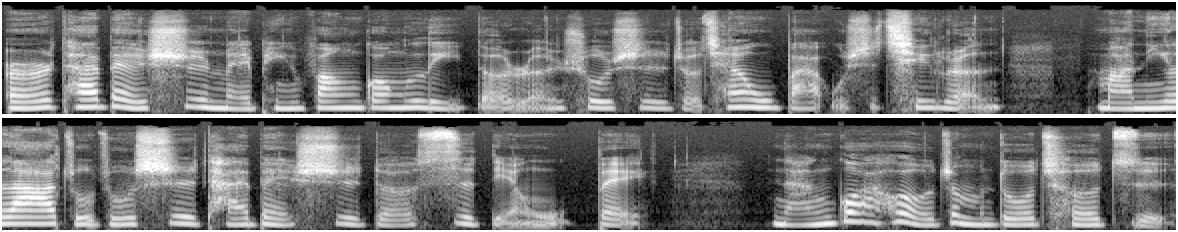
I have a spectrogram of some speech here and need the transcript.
而台北市每平方公里的人数是九千五百五十七人，马尼拉足足是台北市的四点五倍，难怪会有这么多车子。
